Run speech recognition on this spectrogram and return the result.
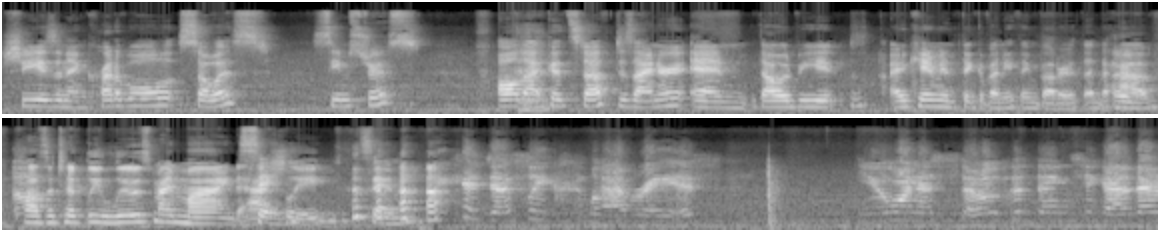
She is an incredible sewist, seamstress. All that good stuff, designer, and that would be. I can't even think of anything better than to I have. positively lose my mind, Same. Ashley. Same. we could definitely collaborate. If you want to sew the thing together,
